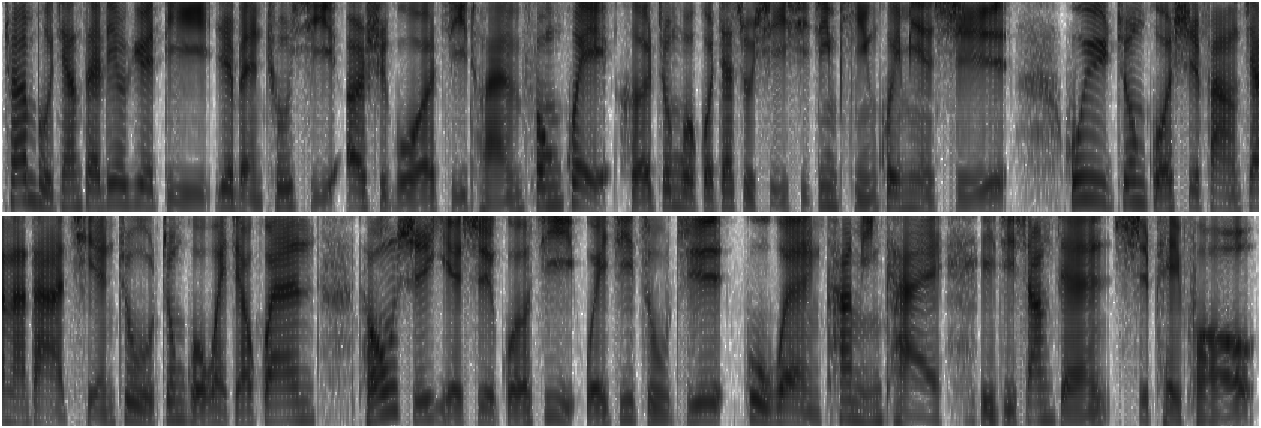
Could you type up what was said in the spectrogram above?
川普将在六月底日本出席二十国集团峰会和中国国家主席习近平会面时，呼吁中国释放加拿大前驻中国外交官，同时也是国际危机组织顾问康明凯以及商人史佩佛。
